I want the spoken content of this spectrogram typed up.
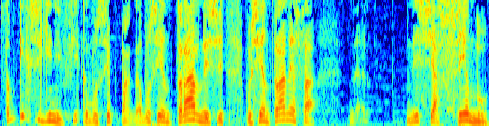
Sabe o que, que significa você pagar, você entrar nesse, você entrar nessa, nesse aceno?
